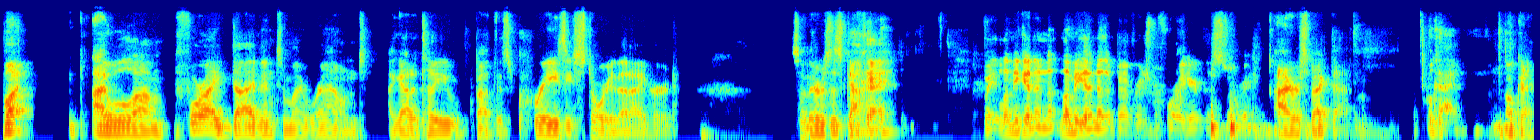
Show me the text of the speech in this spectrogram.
but i will um before i dive into my round i got to tell you about this crazy story that i heard so there was this guy Okay. Wait, let me get an, let me get another beverage before I hear this story. i respect that Okay. okay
